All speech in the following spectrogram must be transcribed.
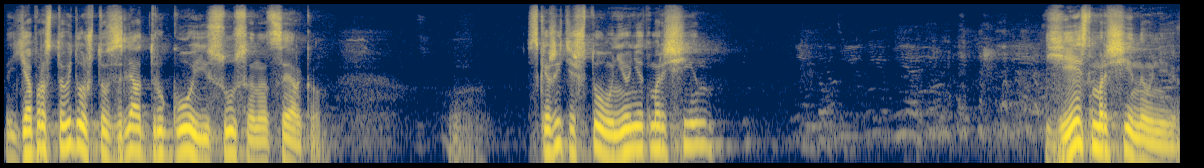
Я просто увидел, что взгляд другой Иисуса на церковь. Скажите, что, у нее нет морщин? Есть морщины у нее?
